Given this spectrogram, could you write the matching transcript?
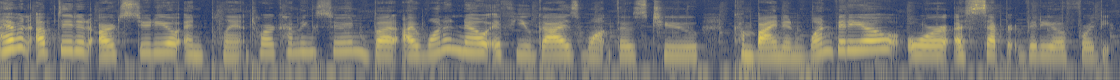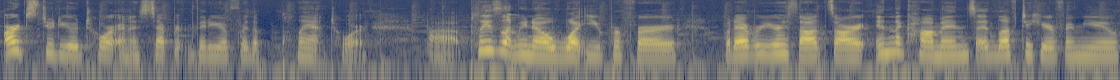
I have an updated art studio and plant tour coming soon, but I want to know if you guys want those two combined in one video or a separate video for the art studio tour and a separate video for the plant tour. Uh, please let me know what you prefer, whatever your thoughts are in the comments. I'd love to hear from you.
